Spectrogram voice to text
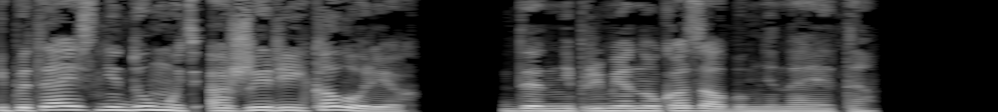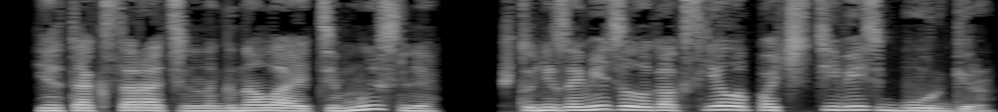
и пытаясь не думать о жире и калориях. Дэн непременно указал бы мне на это. Я так старательно гнала эти мысли, что не заметила, как съела почти весь бургер.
